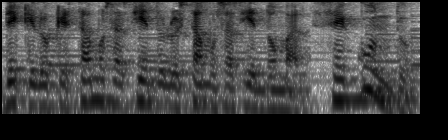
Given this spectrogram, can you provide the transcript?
de que lo que estamos haciendo lo estamos haciendo mal. Segundo,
